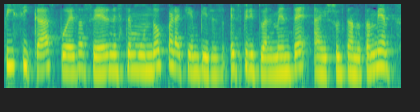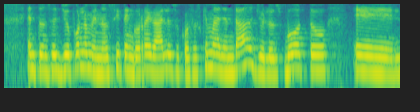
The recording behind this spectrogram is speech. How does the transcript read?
físicas puedes hacer en este mundo para que empieces espiritualmente a ir soltando también. Entonces yo por lo menos si tengo regalos o cosas que me hayan dado, yo los voto eh,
